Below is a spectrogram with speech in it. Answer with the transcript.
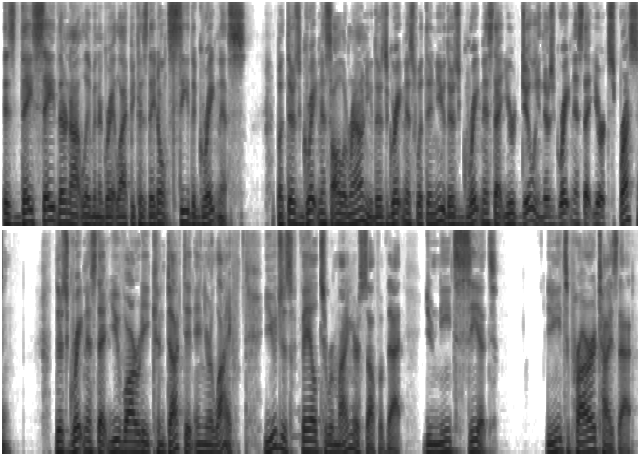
is they say they're not living a great life because they don't see the greatness. But there's greatness all around you. There's greatness within you. There's greatness that you're doing. There's greatness that you're expressing. There's greatness that you've already conducted in your life. You just fail to remind yourself of that. You need to see it. You need to prioritize that,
